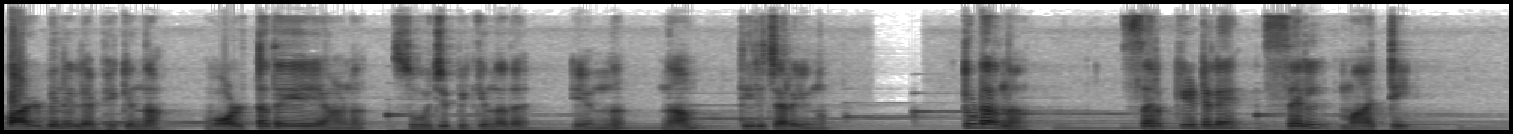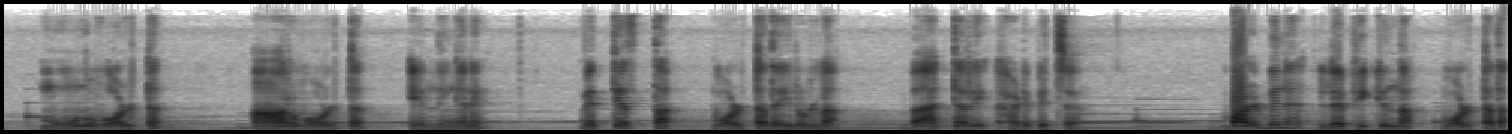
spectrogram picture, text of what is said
ബൾബിന് ലഭിക്കുന്ന വോൾട്ടതയെയാണ് സൂചിപ്പിക്കുന്നത് എന്ന് നാം തിരിച്ചറിയുന്നു. തുടർന്ന് സർക്യൂട്ടിലെ സെൽ മാറ്റി മൂന്ന് വോൾട്ട് ആറ് വോൾട്ട് എന്നിങ്ങനെ വ്യത്യസ്ത വോൾട്ടതയിലുള്ള ബാറ്ററി ഘടിപ്പിച്ച് ബൾബിന് ലഭിക്കുന്ന വോൾട്ടത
